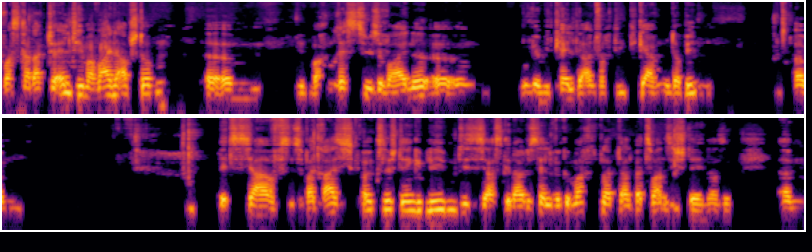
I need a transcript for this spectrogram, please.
was gerade aktuell Thema Weine abstoppen. Äh, ähm, wir machen restsüße Weine, äh, wo wir mit Kälte einfach die, die Gärung unterbinden. Ähm, Letztes Jahr sind sie bei 30 Öchsel stehen geblieben, dieses Jahr ist genau dasselbe gemacht, bleibt halt bei 20 stehen. Also ähm,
